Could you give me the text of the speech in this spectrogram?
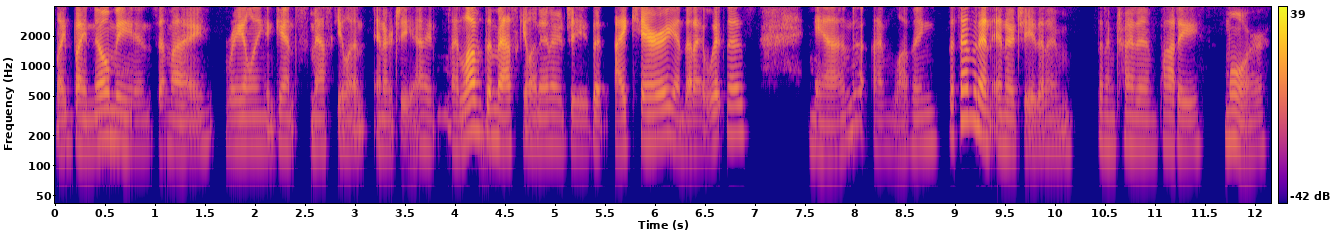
Like, by no mm-hmm. means am I railing against masculine energy. I, I love the mm-hmm. masculine energy that I carry and that I witness. And mm-hmm. I'm loving the feminine energy that I'm that I'm trying to embody more.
